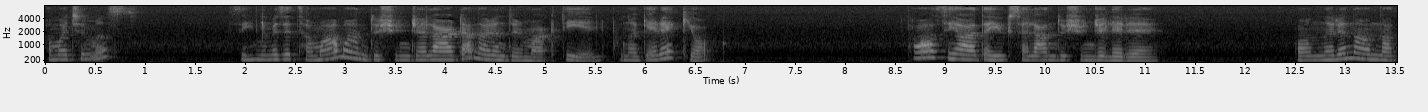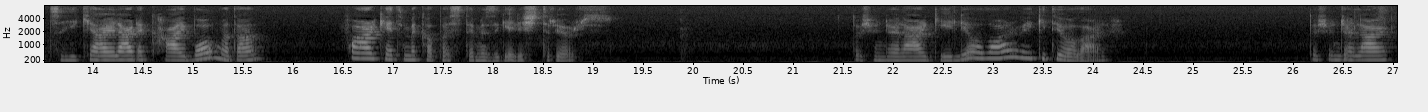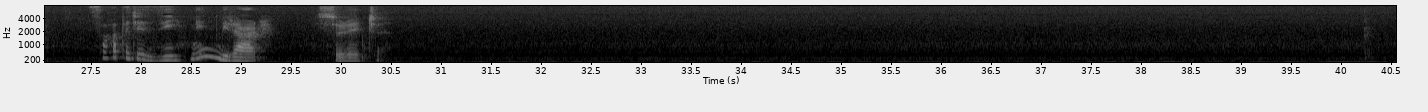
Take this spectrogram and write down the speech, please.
Amacımız zihnimizi tamamen düşüncelerden arındırmak değil. Buna gerek yok. Daha ziyade yükselen düşünceleri, onların anlattığı hikayelerde kaybolmadan fark etme kapasitemizi geliştiriyoruz. Düşünceler geliyorlar ve gidiyorlar. Düşünceler sadece zihnin birer süreci.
